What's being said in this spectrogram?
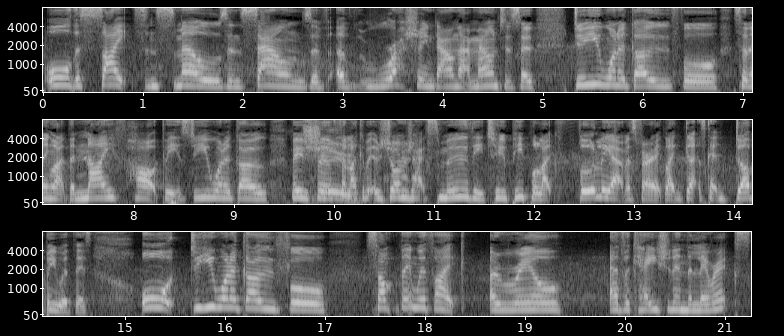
all the sights and smells and sounds of, of rushing down that mountain. So, do you want to go for something like the knife heartbeats? Do you want to go maybe for, for like a bit of Jean Jacques Smoothie, two people, like fully atmospheric, like let's get dubby with this? Or do you want to go for something with like a real evocation in the lyrics,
